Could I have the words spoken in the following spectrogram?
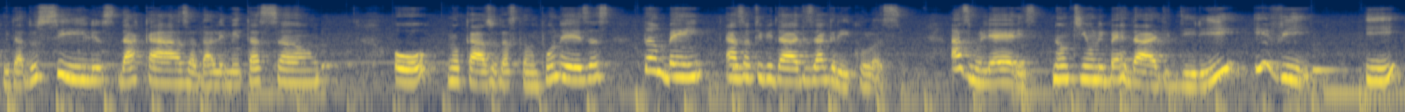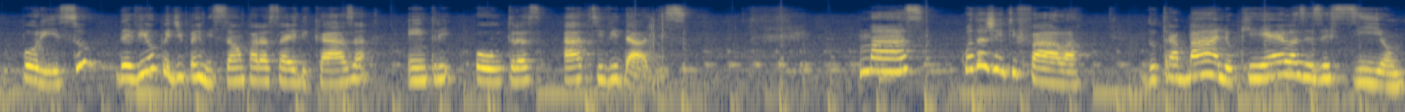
cuidar dos filhos, da casa, da alimentação, ou, no caso das camponesas, também às atividades agrícolas. As mulheres não tinham liberdade de ir e vir e, por isso, deviam pedir permissão para sair de casa, entre outras atividades. Mas, quando a gente fala do trabalho que elas exerciam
